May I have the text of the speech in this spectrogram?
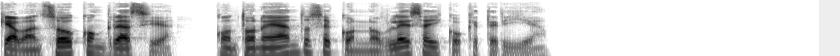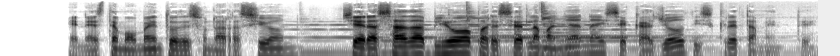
que avanzó con gracia, contoneándose con nobleza y coquetería. En este momento de su narración, Sherazada vio aparecer la mañana y se calló discretamente.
